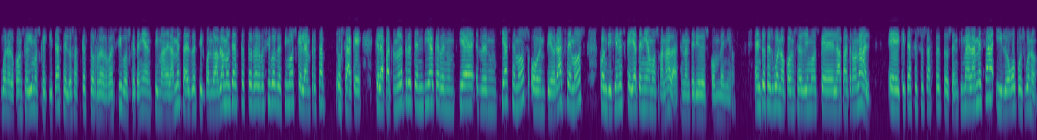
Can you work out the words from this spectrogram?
bueno, conseguimos que quitase los aspectos regresivos que tenía encima de la mesa. Es decir, cuando hablamos de aspectos regresivos decimos que la empresa, o sea, que, que la patronal pretendía que renunciásemos o empeorásemos condiciones que ya teníamos ganadas en anteriores convenios. Entonces, bueno, conseguimos que la patronal eh, quitas esos aspectos encima de la mesa y luego, pues bueno,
